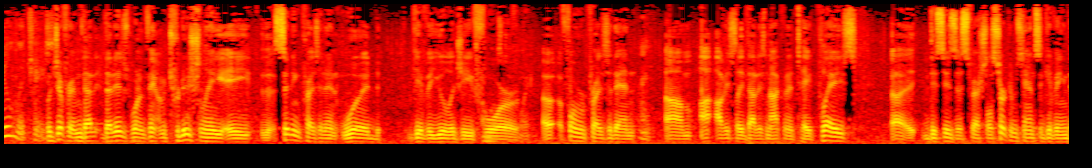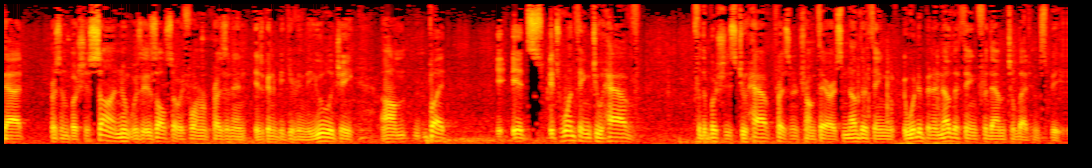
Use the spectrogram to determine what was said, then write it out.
eulogies. Well, Jeffrey, that, that is one of the things. I mean, traditionally, a sitting president would give a eulogy for a, a, former president. Right. Um, obviously, that is not going to take place. Uh, this is a special circumstance, given that President Bush's son, who was, is also a former president, is going to be giving the eulogy. Um, but it, it's it's one thing to have for the Bushes to have President Trump there is another thing. It would have been another thing for them to let him speak.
